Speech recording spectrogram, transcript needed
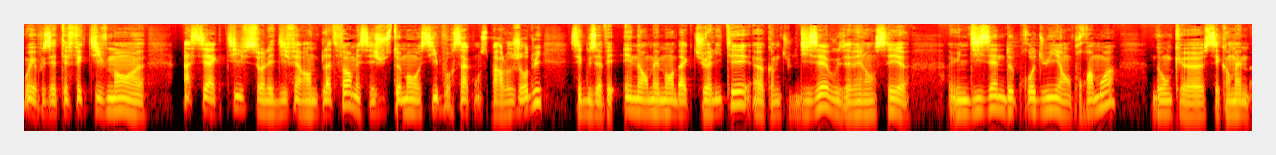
Oui, vous êtes effectivement euh, assez actif sur les différentes plateformes et c'est justement aussi pour ça qu'on se parle aujourd'hui. C'est que vous avez énormément d'actualités. Euh, comme tu le disais, vous avez lancé une dizaine de produits en trois mois. Donc euh, c'est quand même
